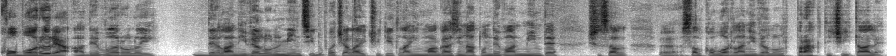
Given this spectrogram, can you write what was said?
coborârea adevărului de la nivelul minții, după ce l-ai citit, l-ai magazinat undeva în minte și să-l, uh, să-l cobor la nivelul practicii tale.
